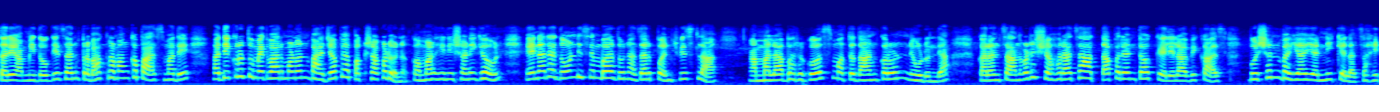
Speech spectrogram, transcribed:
तरी आम्ही दोघेजण प्रभाग क्रमांक पाचमध्ये अधिकृत उमेदवार म्हणून भाजप या पक्षाकडून कमळ ही निशाणी घेऊन येणाऱ्या दोन डिसेंबर दोन हजार पंचवीसला आम्हाला भरघोस मतदान करून निवडून द्या. कारण चांदवड शहराचा आतापर्यंत केलेला विकास भूषण भैया यांनी केलाच आहे.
